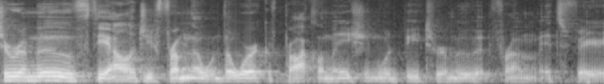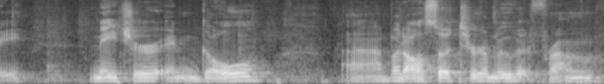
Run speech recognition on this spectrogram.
to remove theology from the, the work of proclamation would be to remove it from its very nature and goal, uh, but also to remove it from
